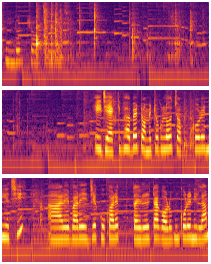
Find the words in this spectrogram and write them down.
সুন্দর চপ এই যে একইভাবে টমেটোগুলো চপ করে নিয়েছি। আর এবারে এই যে কুকারে তেলটা গরম করে নিলাম।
